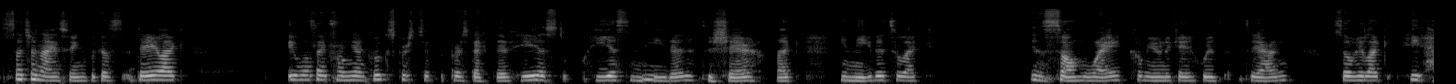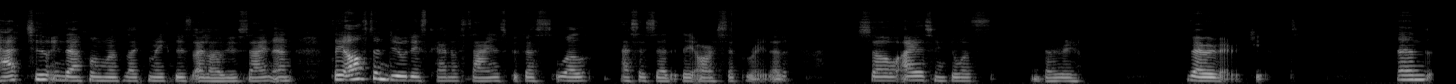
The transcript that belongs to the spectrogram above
such a nice thing because they like it was like from Jungkook's pers- perspective he is he is needed to share like he needed to like in some way communicate with Taehyung so he like he had to in that moment like make this I love you sign and they often do this kind of signs because well as I said they are separated. So I think it was very very very cute. And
